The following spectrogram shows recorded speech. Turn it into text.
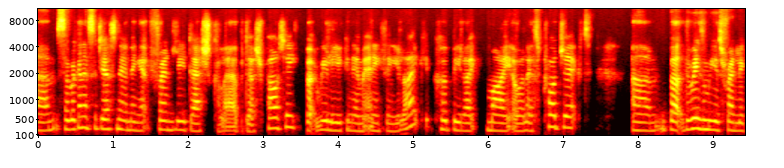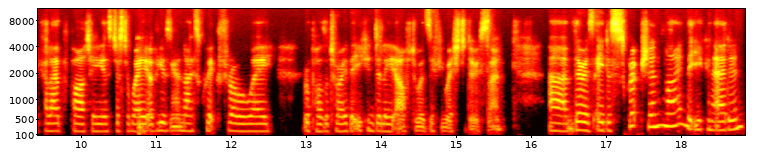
Um, so we're going to suggest naming it friendly-collab-party, but really you can name it anything you like. It could be like my OLS project, um, but the reason we use friendly collab party is just a way of using a nice quick throwaway repository that you can delete afterwards if you wish to do so. Um, there is a description line that you can add in,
